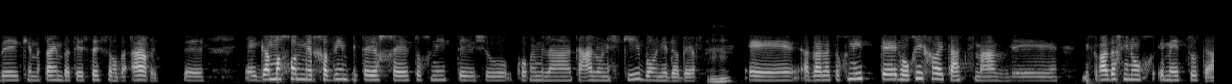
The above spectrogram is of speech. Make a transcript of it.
בכ-200 בתי ספר בארץ. אה, גם מכון מרחבים פיתח אה, תוכנית אה, שקוראים לה תעלו נחכי, בואו נדבר. Mm-hmm. אבל התוכנית הוכיחה את עצמה ומשרד החינוך אימץ אותה.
